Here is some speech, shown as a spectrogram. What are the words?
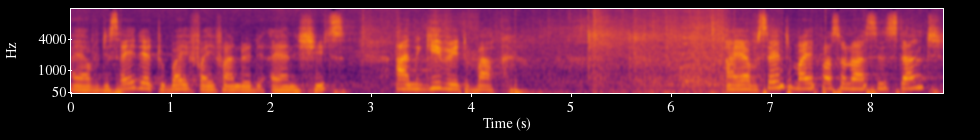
I have decided to buy 500 iron sheets and give it back. I have sent my personal assistant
